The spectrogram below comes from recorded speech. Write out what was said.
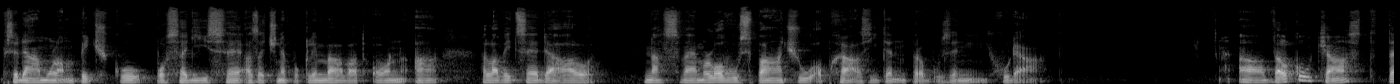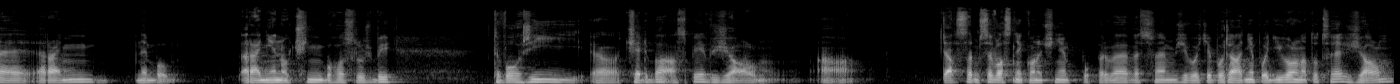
předá mu lampičku, posadí se a začne poklimbávat on a lavice dál na svém lovu spáčů obchází ten probuzený chudák. A velkou část té ranní nebo raně noční bohoslužby tvoří eh, četba a zpěv žalmů. A já jsem se vlastně konečně poprvé ve svém životě pořádně podíval na to, co je žalm,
